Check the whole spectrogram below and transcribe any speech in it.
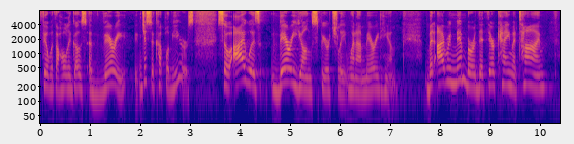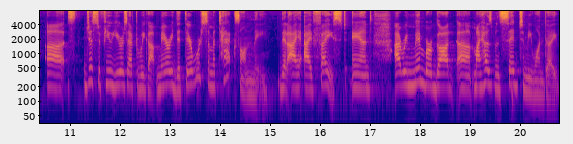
filled with the Holy Ghost a very just a couple of years. So I was very young spiritually when I married him. But I remember that there came a time uh, just a few years after we got married that there were some attacks on me that I, I faced. And I remember God, uh, my husband said to me one day,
